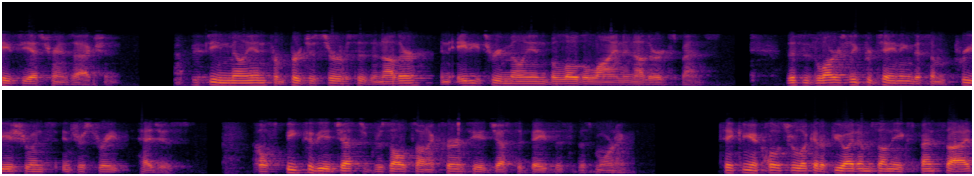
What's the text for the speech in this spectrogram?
KCS transaction. 15 million from purchase services and other, and 83 million below the line in other expense. This is largely pertaining to some pre-issuance interest rate hedges. I'll speak to the adjusted results on a currency-adjusted basis this morning. Taking a closer look at a few items on the expense side,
